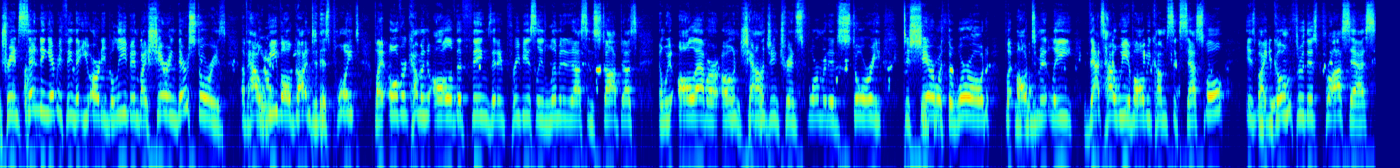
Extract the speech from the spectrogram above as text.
transcending everything that you already believe in by sharing their stories of how yeah. we've all gotten to this point by overcoming all of the things that had previously limited us and stopped us. And we all have our own challenging, transformative story to share mm-hmm. with the world. But mm-hmm. ultimately, that's how we have all become successful is by mm-hmm. going through this process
